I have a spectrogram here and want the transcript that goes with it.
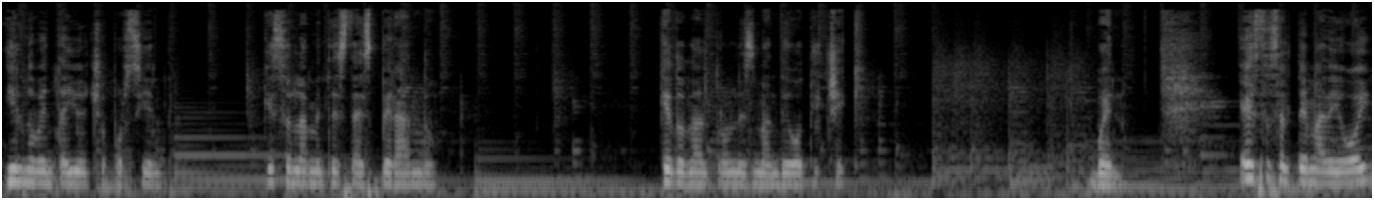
y el 98% que solamente está esperando que Donald Trump les mande otro cheque. Bueno, este es el tema de hoy.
